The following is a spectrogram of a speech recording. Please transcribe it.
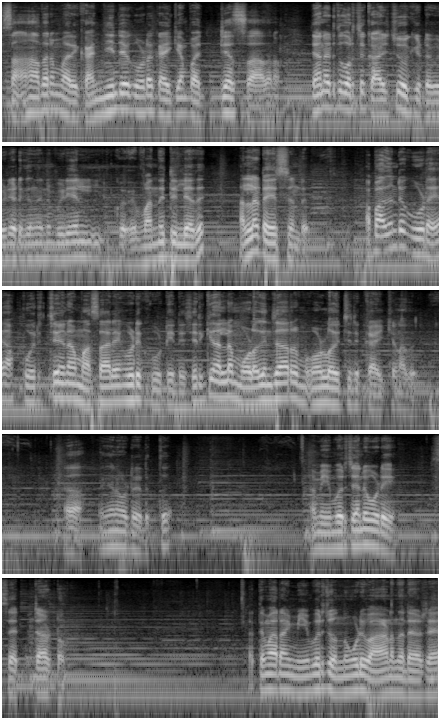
സാധനം മാറി. കഞ്ഞിന്റെ കൂടെ കഴിക്കാൻ പറ്റിയ സാധനം. ഞാൻ അടുത്ത് കുറച്ച് കഴിച്ചു നോക്കിയിട്ട് വീഡിയോ എടുക്കുന്നതിന്. വീഡിയോയിൽ വന്നിട്ടില്ല അത്. നല്ല ടേസ്റ്റ് ഉണ്ട്. അപ്പോൾ അതിന്റെ കൂടെ ആ പൊരിച്ചതിന് ആ മസാലയും കൂടി കൂട്ടിയിട്ട് ശരിക്കും നല്ല മുളകും ചാറ് മുകളിൽ വെച്ചിട്ട് കഴിക്കണത്. അതാ ഇങ്ങനെ കൂടെ എടുത്ത്. ആ മീൻ പൊരിച്ചതിന്റെ കൂടെ സെറ്റാട്ടോ. സത്യം പറഞ്ഞാൽ മീൻ പൊരിച്ച് ഒന്നും കൂടി വേണമെന്നുണ്ട് പക്ഷേ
